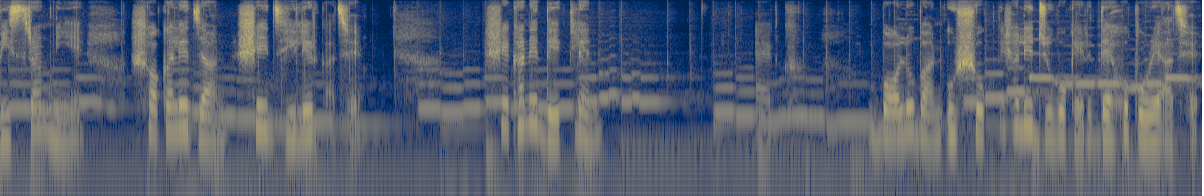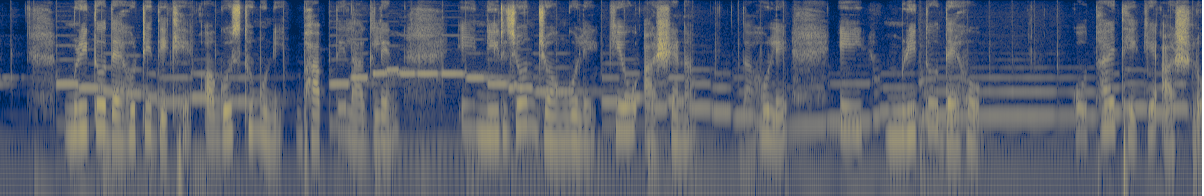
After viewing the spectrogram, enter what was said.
বিশ্রাম নিয়ে সকালে যান সেই ঝিলের কাছে। সেখানে দেখলেন বলবান ও শক্তিশালী যুবকের দেহ পড়ে আছে। মৃত দেহটি দেখে অগস্ত্যমুনি ভাবতে লাগলেন, এই নির্জন জঙ্গলে কেউ আসে না। তাহলে এই মৃতদেহ কোথায় থেকে আসলো?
